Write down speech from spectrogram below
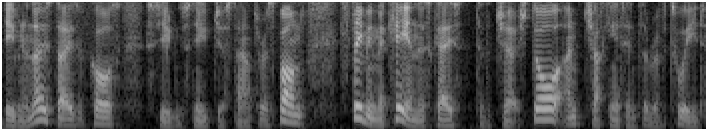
Even in those days, of course, students knew just how to respond, stealing the key in this case to the church door and chucking it into the River Tweed.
